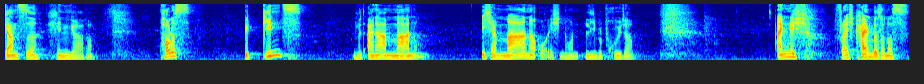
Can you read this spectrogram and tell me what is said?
Ganze Hingabe. Paulus beginnt mit einer Ermahnung. Ich ermahne euch nun, liebe Brüder. Eigentlich vielleicht kein besonders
